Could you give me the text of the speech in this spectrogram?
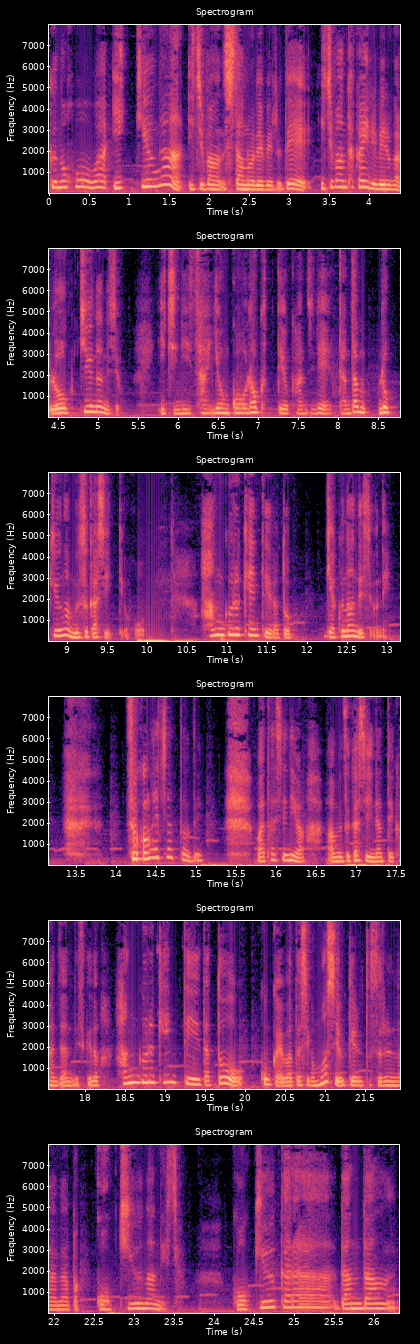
クの方は1級が一番下のレベルで、一番高いレベルが6級なんですよ。1、2、3、4、5、6っていう感じで、だんだん6級が難しいっていう方。ハングル検定だと逆なんですよね。そこがちょっとね、私には難しいなって感じなんですけど、ハングル検定だと、今回私がもし受けるとするならば5級なんですよ。5級からだんだん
